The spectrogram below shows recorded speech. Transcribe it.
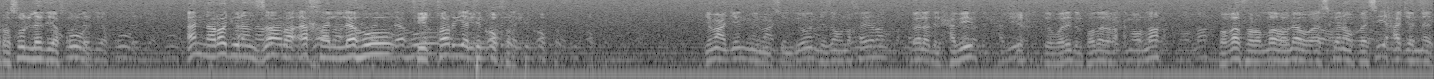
الرسول الذي يقول أن رجلا زار أخا له في قرية أخرى. جماعة جن من سنديون جزاهم الله خيرا. بلد الحبيب الشيخ وليد الفضل رحمه الله وغفر الله له وأسكنه فسيح جنات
